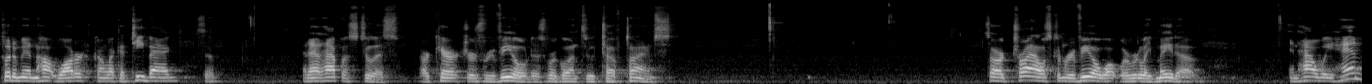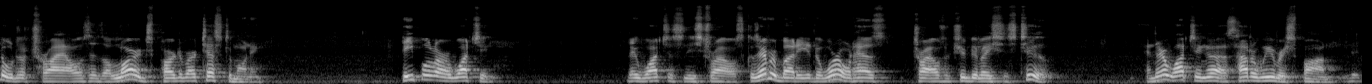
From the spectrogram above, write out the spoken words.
put them in hot water, kind of like a tea bag. So, and that happens to us. Our character is revealed as we're going through tough times. So our trials can reveal what we're really made of. And how we handle the trials is a large part of our testimony. People are watching. They watch us in these trials because everybody in the world has trials and tribulations too. And they're watching us. How do we respond?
